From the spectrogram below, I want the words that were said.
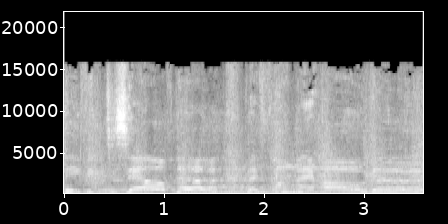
leef ik dezelfde, blijf van mij houden.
